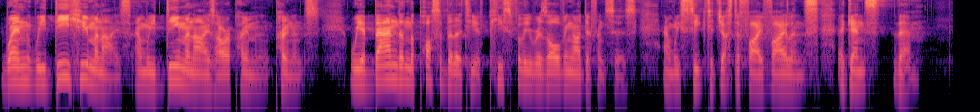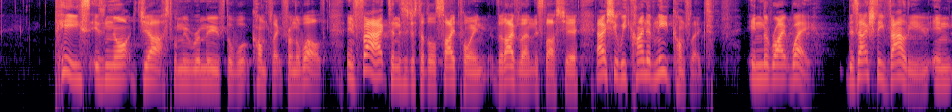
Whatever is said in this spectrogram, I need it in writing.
when we dehumanize and we demonize our opponents, we abandon the possibility of peacefully resolving our differences and we seek to justify violence against them. Peace is not just when we remove the conflict from the world. In fact, and this is just a little side point that I've learned this last year, actually, we kind of need conflict in the right way. There's actually value in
